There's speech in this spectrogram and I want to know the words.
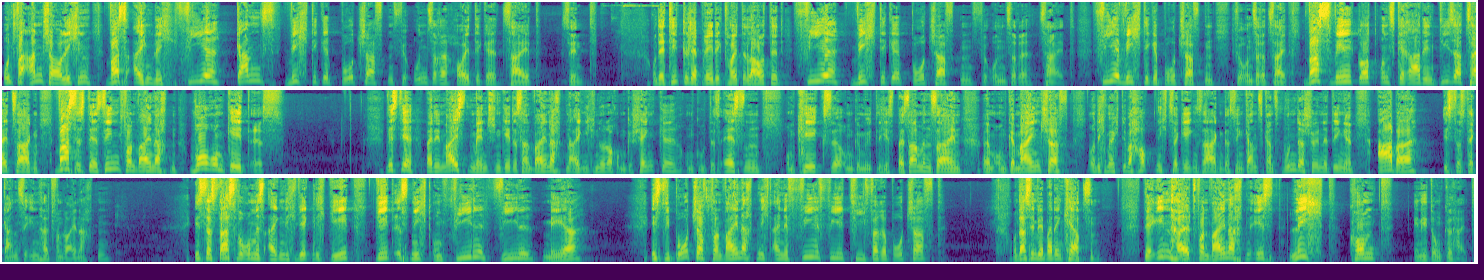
Und veranschaulichen, was eigentlich vier ganz wichtige Botschaften für unsere heutige Zeit sind. Und der Titel der Predigt heute lautet Vier wichtige Botschaften für unsere Zeit. Vier wichtige Botschaften für unsere Zeit. Was will Gott uns gerade in dieser Zeit sagen? Was ist der Sinn von Weihnachten? Worum geht es? Wisst ihr, bei den meisten Menschen geht es an Weihnachten eigentlich nur noch um Geschenke, um gutes Essen, um Kekse, um gemütliches Beisammensein, ähm, um Gemeinschaft. Und ich möchte überhaupt nichts dagegen sagen. Das sind ganz, ganz wunderschöne Dinge. Aber ist das der ganze Inhalt von Weihnachten? Ist das das, worum es eigentlich wirklich geht? Geht es nicht um viel, viel mehr? Ist die Botschaft von Weihnachten nicht eine viel, viel tiefere Botschaft? Und da sind wir bei den Kerzen. Der Inhalt von Weihnachten ist, Licht kommt in die Dunkelheit.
